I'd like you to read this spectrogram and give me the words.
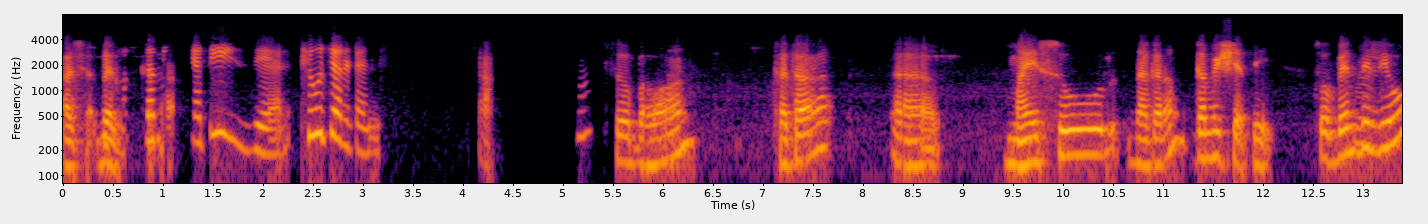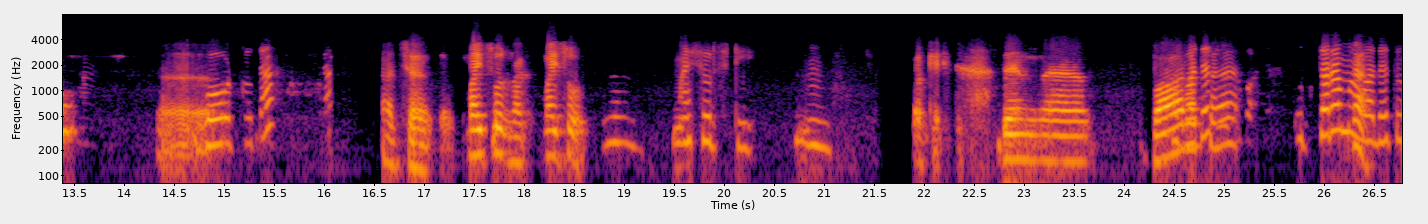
will is there future tense. so bhavan कदा मैसूर् नगरं गमिष्यति। So when will you go to the अच्छा Mysore Mysore. Mysore city okay then Bharat उत्तरं वदतु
